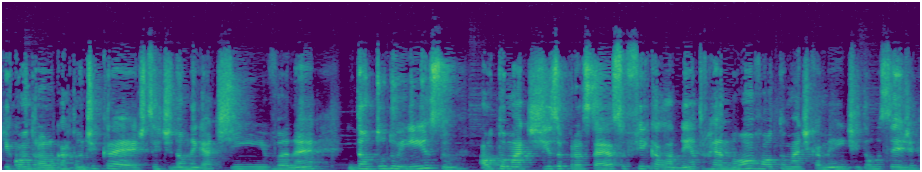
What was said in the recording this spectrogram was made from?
que controlam cartão de crédito, certidão negativa, né? Então, tudo isso automatiza o processo, fica lá dentro, renova automaticamente. Então, ou seja,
